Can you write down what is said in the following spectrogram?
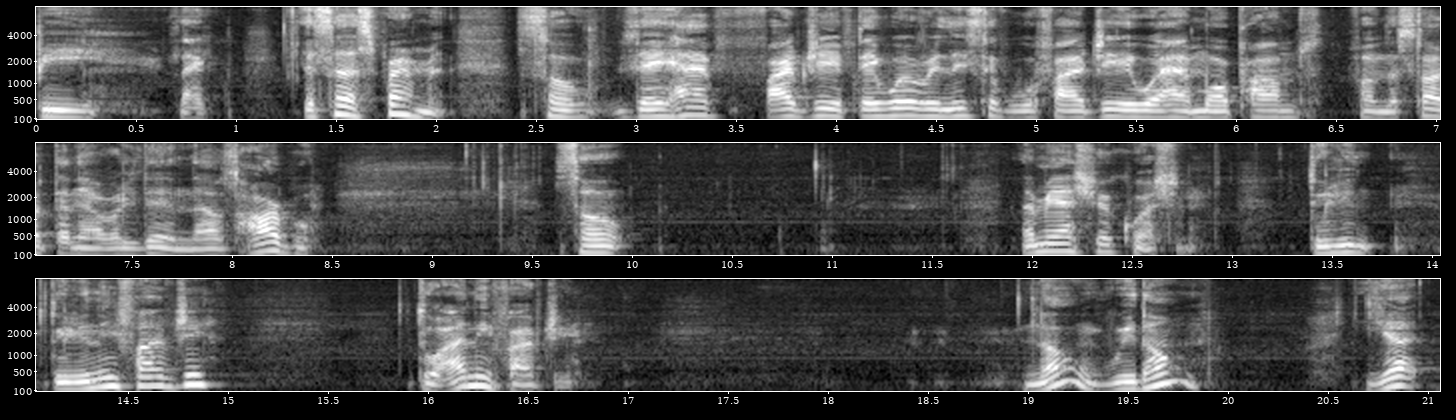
be like it's an experiment. So they have 5G. If they were released it with 5G, it would have more problems from the start than they already did, and that was horrible. So let me ask you a question: Do you do you need 5G? Do I need 5G? No, we don't yet.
